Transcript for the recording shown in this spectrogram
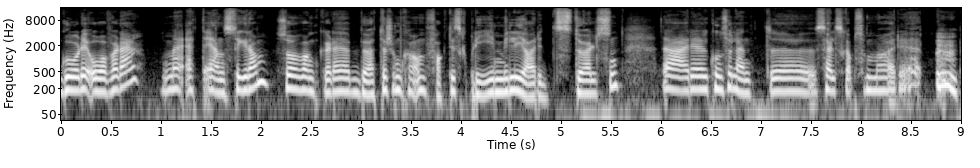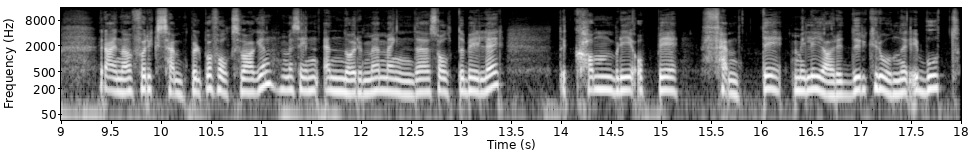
Går de over det med ett eneste gram, så vanker det bøter som kan faktisk bli i milliardstørrelsen. Det er eh, konsulentselskap som har regna f.eks. på Volkswagen med sin enorme mengde solgte biler. Det kan bli oppi 50 milliarder kroner i bot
